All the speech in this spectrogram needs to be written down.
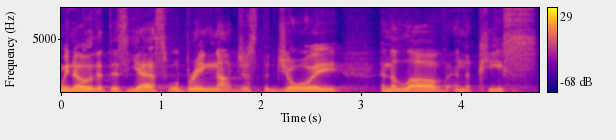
We know that this yes will bring not just the joy and the love and the peace,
